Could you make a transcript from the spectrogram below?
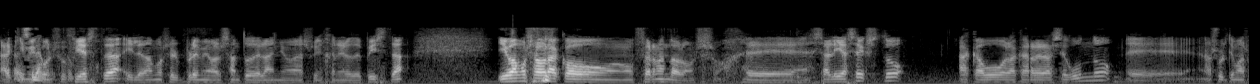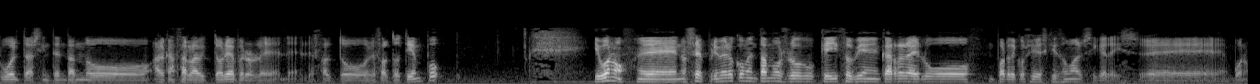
a Kimi con su fiesta y le damos el premio al santo del año a su ingeniero de pista. Y vamos ahora con Fernando Alonso. Eh, salía sexto, acabó la carrera segundo, eh, en las últimas vueltas intentando alcanzar la victoria, pero le, le- faltó, le faltó tiempo. Y bueno, eh, no sé, primero comentamos lo que hizo bien en carrera y luego un par de cosillas que hizo mal, si queréis. Eh, bueno,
